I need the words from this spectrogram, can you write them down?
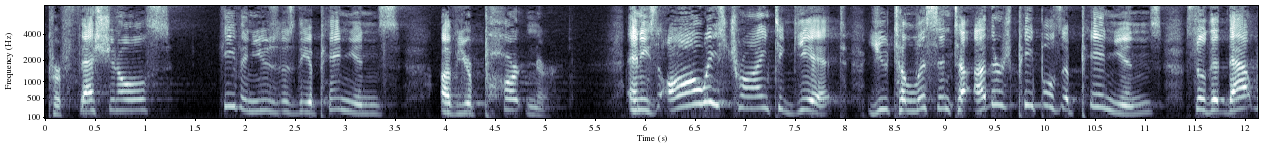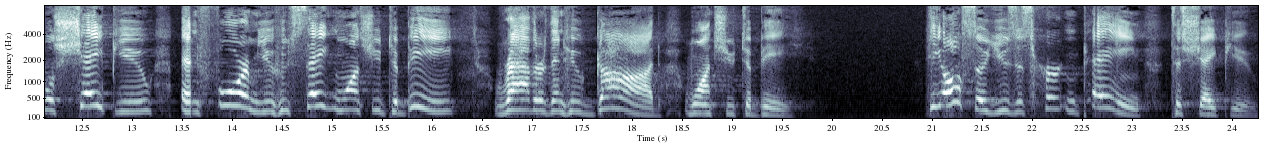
professionals. He even uses the opinions of your partner. And he's always trying to get you to listen to other people's opinions so that that will shape you and form you who Satan wants you to be rather than who God wants you to be. He also uses hurt and pain to shape you.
